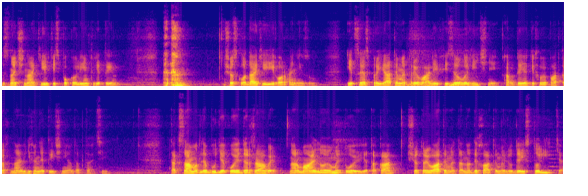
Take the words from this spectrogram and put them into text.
значна- кількість поколінь клітин, що складають її організм. І це сприятиме тривалій фізіологічній, а в деяких випадках навіть генетичній адаптації. Так само для будь-якої держави нормальною метою є така, що триватиме та надихатиме людей століття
